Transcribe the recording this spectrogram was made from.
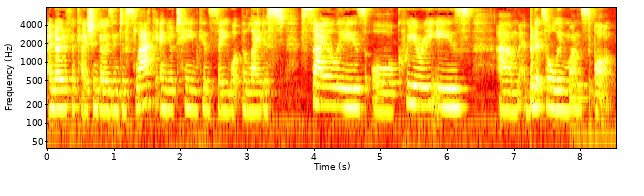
a notification goes into Slack and your team can see what the latest sale is or query is um, but it's all in one spot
